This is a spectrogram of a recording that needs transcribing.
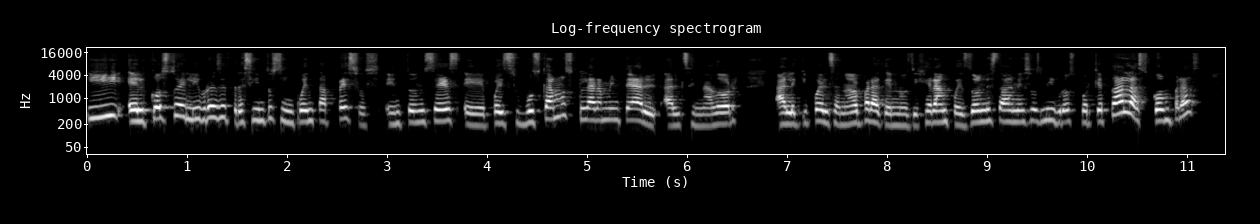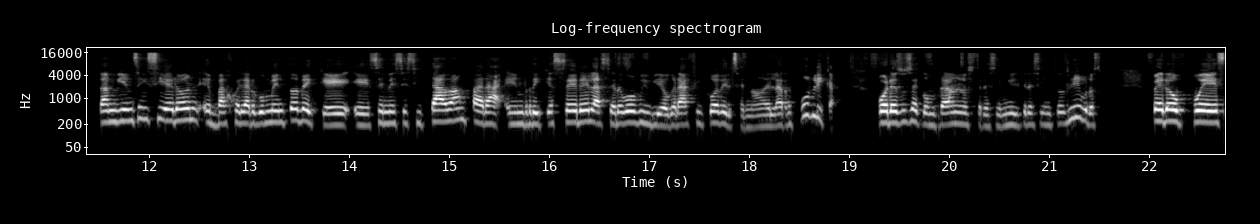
y el costo del libro es de 350 pesos. Entonces, eh, pues buscamos claramente al, al, senador, al equipo del senador para que nos dijeran, pues, dónde estaban esos libros, porque todas las compras también se hicieron eh, bajo el argumento de que eh, se necesitaban para enriquecer el acervo bibliográfico del Senado de la República. Por eso se compraron los 13.300 libros. Pero pues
